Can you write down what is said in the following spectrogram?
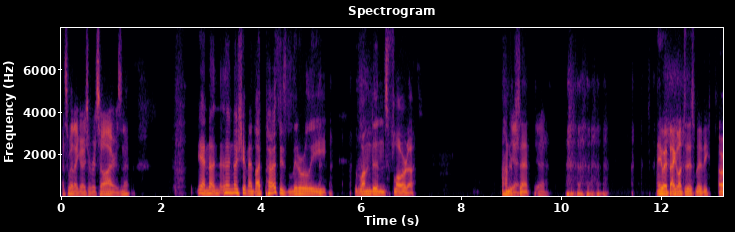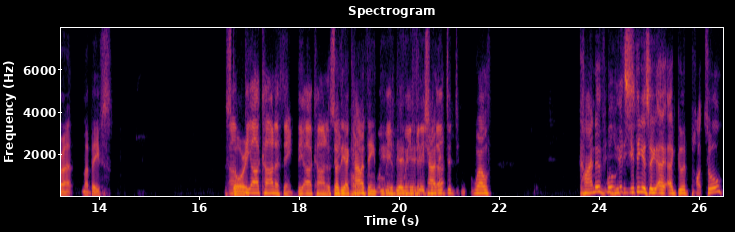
That's where they go to retire, isn't it? Yeah, no, no, no shit, man. Like Perth is literally London's Florida. Hundred percent. Yeah. Anyway, back onto this movie. All right, my beefs. The Um, story. the Arcana thing. The Arcana so thing. the Arcana thing. The- we, the- we the- Arcana thing that? d- d- well, kind of. Well, you, you think it's a, a, good plot tool?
